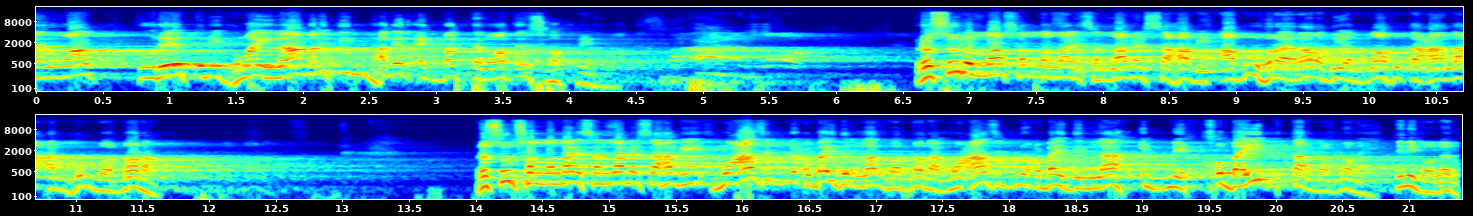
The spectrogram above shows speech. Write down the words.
তেলাওয়াত করে তুমি ঘুমাইলা মানে তিন ভাগের এক ভাগ তেলাওয়াতের সব পেয়ে রসুল্লাহ সাল্লাহ সাল্লামের সাহাবি আবু আনহুর বর্ণনা। রসুল সাল্লাহ সাল্লামের সাহাবি মুআজ ইবনে উবাইদুল্লাহর বর্ণনা, Muaz ibn Ubaidullah ibn Khubaib তার বর্ণনা। তিনি বলেন,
